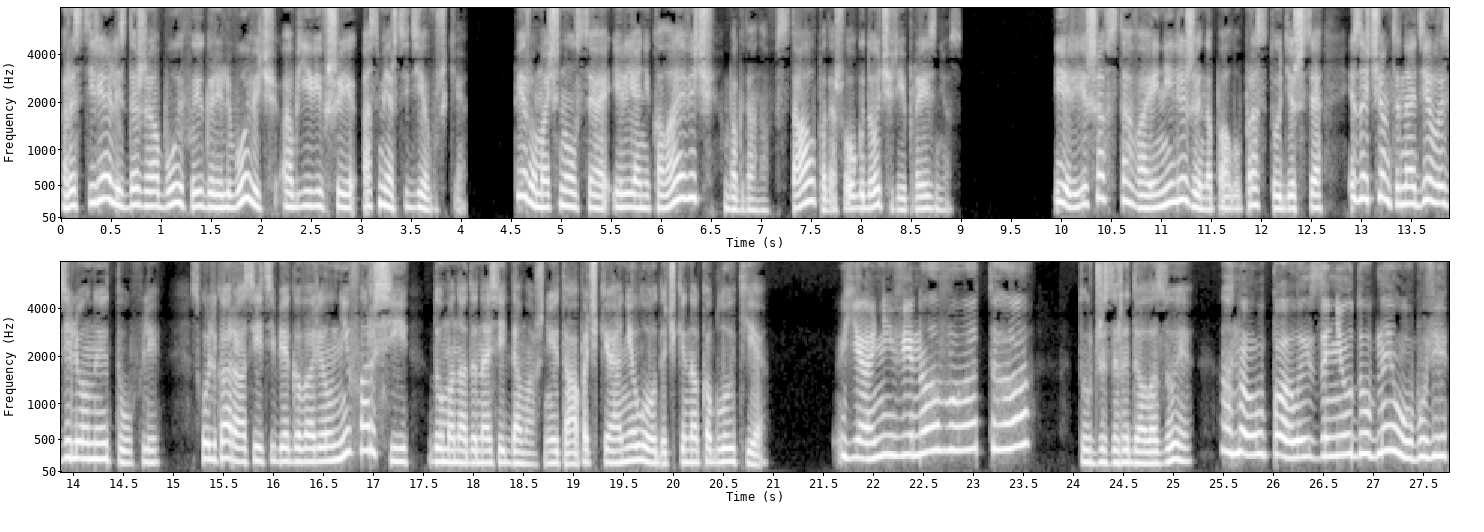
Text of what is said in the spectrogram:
Растерялись даже Обоев Игорь Львович, объявившие о смерти девушки. Первым очнулся Илья Николаевич, Богданов встал, подошел к дочери и произнес. «Ириша, вставай, не лежи на полу, простудишься. И зачем ты надела зеленые туфли? Сколько раз я тебе говорил, не фарси, дома надо носить домашние тапочки, а не лодочки на каблуке». «Я не виновата», — тут же зарыдала Зоя. Она упала из-за неудобной обуви.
